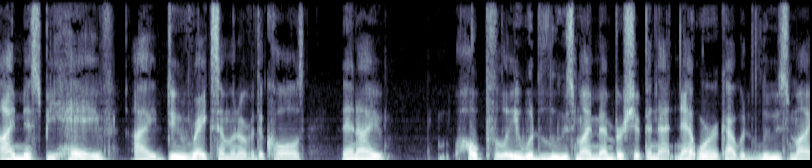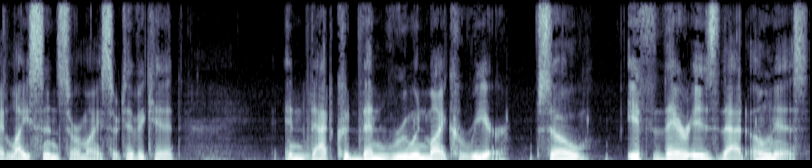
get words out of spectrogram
I misbehave, I do rake someone over the coals, then I hopefully would lose my membership in that network. I would lose my license or my certificate, and mm-hmm. that could then ruin my career. So if there is that onus,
